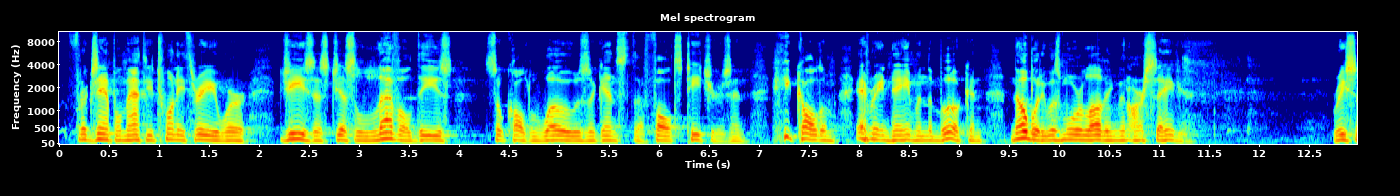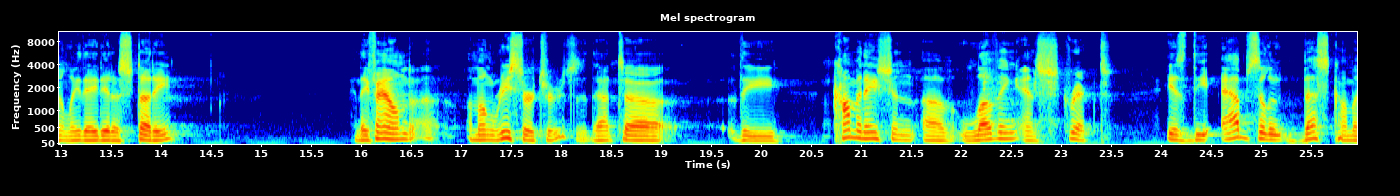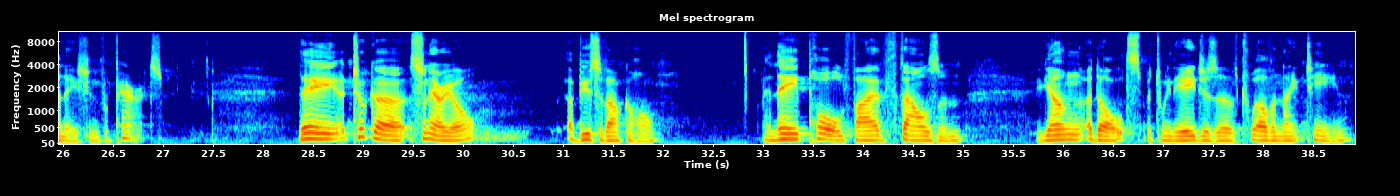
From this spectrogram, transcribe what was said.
for example, Matthew 23, where Jesus just leveled these so called woes against the false teachers. And he called them every name in the book, and nobody was more loving than our Savior. Recently, they did a study, and they found uh, among researchers that uh, the combination of loving and strict is the absolute best combination for parents. They took a scenario abuse of alcohol and they polled 5,000 young adults between the ages of 12 and 19.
